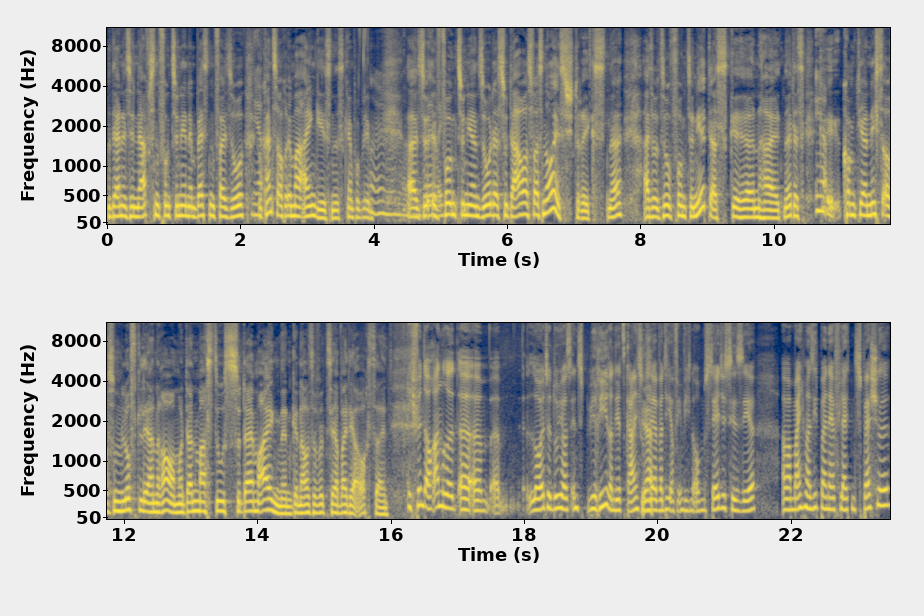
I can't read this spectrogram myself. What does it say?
und deine Synapsen funktionieren im besten Fall so. Ja. Du kannst auch immer eingießen, das ist kein Problem. Also äh, funktionieren so, dass du daraus was Neues strickst. Ne? Also so funktioniert das Gehirn halt. Ne? Das Ja. äh, kommt ja nichts aus dem luftleeren Raum und dann machst du es zu deinem eigenen. Genauso wird es ja bei dir auch sein. Ich finde auch andere äh, ähm, ähm, Leute durchaus inspirierend, jetzt gar nicht so Ja. sehr, wenn ich auf irgendwelchen Open Stages hier sehe, aber manchmal sieht man ja vielleicht ein Special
